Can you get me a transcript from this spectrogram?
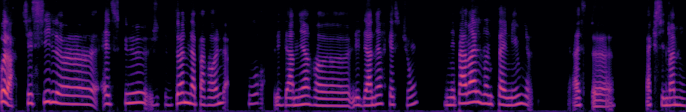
Voilà, Cécile, euh, est-ce que je te donne la parole pour les dernières, les dernières questions? On est pas mal dans le timing. Reste maximum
